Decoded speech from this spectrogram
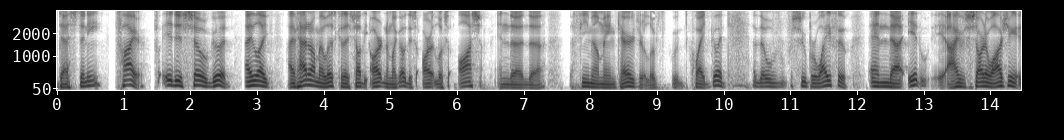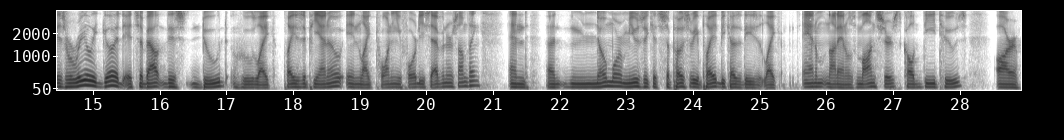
Destiny. Fire! It is so good. I like. I've had it on my list because I saw the art and I'm like, oh, this art looks awesome, and the the the female main character looked quite good, the super waifu, and uh, it. I've started watching it. It's really good. It's about this dude who like plays the piano in like 2047 or something and uh, no more music is supposed to be played because these like animal not animals monsters called D2s are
